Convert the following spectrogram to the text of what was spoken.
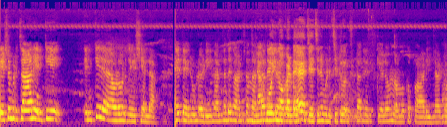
ദേഷ്യം പിടിച്ചാലും എനിക്ക് എനിക്ക് അവളോട് ദേഷ്യമല്ല. അതേ തരുള്ളടി നല്ലത് കാണിച്ചാൽ നല്ലത് നോക്കട്ടെ. ചേച്ചിനെ വിളിച്ചിട്ട് അതൊരിക്കലും നമുക്ക് പാടില്ല കേട്ടോ.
